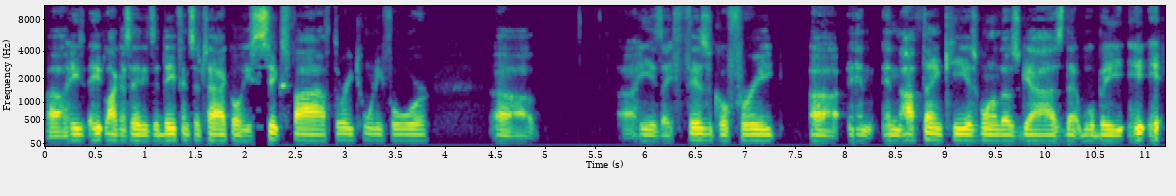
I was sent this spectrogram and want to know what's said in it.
uh, he's he, like I said, he's a defensive tackle. He's 6'5", 324. Uh, uh, he is a physical freak, uh, and and I think he is one of those guys that will be. He, he,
